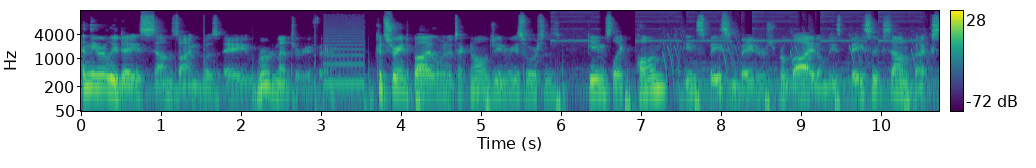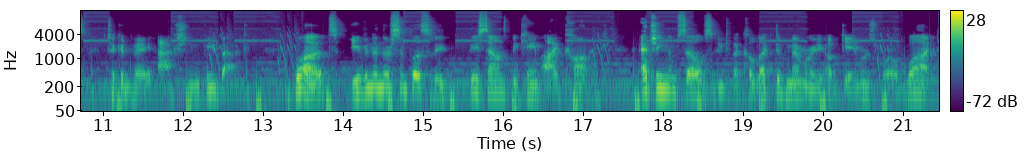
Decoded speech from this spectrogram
In the early days, sound design was a rudimentary affair. Constrained by limited technology and resources, games like Pong and Space Invaders relied on these basic sound effects to convey action feedback. But, even in their simplicity, these sounds became iconic, etching themselves into the collective memory of gamers worldwide.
